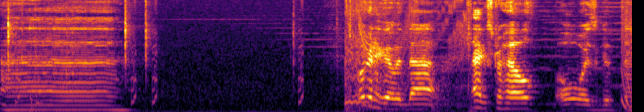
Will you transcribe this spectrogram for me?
Uh, we're gonna go with that. Extra health, always a good thing.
